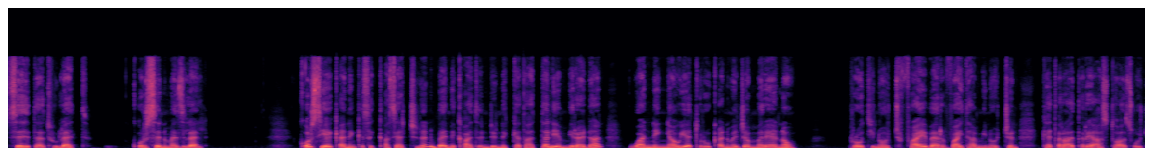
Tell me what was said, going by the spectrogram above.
ስህተት ሁለት ቁርስን መዝለል። ቁርስ የቀን እንቅስቃሴያችንን በንቃት እንድንከታተል የሚረዳን ዋነኛው የጥሩ ቀን መጀመሪያ ነው። ፕሮቲኖች፣ ፋይበር፣ ቫይታሚኖችን ከጥራጥሬ አስተዋጽኦች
